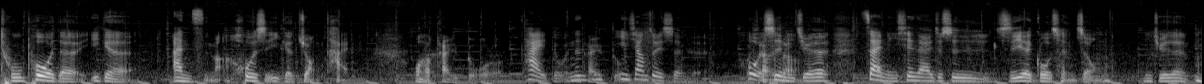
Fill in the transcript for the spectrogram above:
突破的一个案子吗？或是一个状态？哇，太多了，太多，那印象最深的，或者是你觉得在你现在就是职业过程中。你觉得、嗯、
